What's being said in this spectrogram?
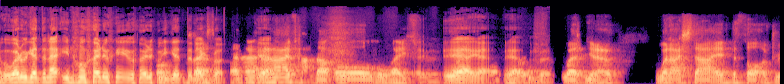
where do we get the next? You know, where do we where do we get the next one? And, I, yeah. and I've had that all the way through. Yeah, like, yeah, yeah. Where you know, when I started, the thought of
